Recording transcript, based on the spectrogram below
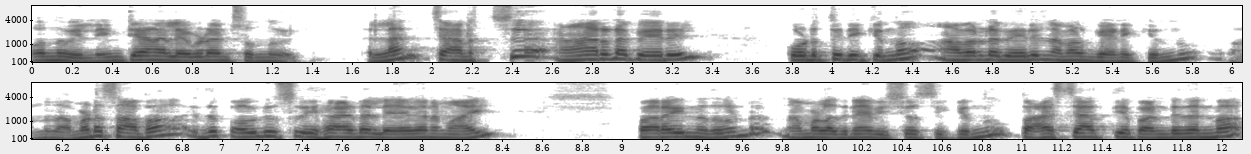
ഒന്നുമില്ല ഇന്റേണൽ എവിഡൻസ് ഒന്നുമില്ല. എല്ലാം ചർച്ച് ആരുടെ പേരിൽ കൊടുത്തിരിക്കുന്നു അവരുടെ പേരിൽ നമ്മൾ ഗണിക്കുന്നു. അതുകൊണ്ട് നമ്മുടെ സഭ ഇത് പൗലു സ്ലിഹായുടെ ലേഖനമായി പറയുന്നത് കൊണ്ട് നമ്മൾ അതിനെ വിശ്വസിക്കുന്നു. പാശ്ചാത്യ പണ്ഡിതന്മാർ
